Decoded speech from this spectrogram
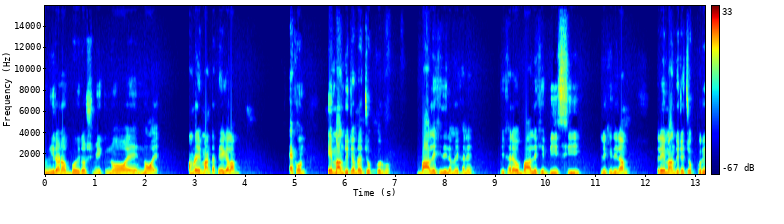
নিরানব্বই দশমিক নয় নয়। আমরা এই মানটা পেয়ে গেলাম। এখন এই মান দুইটা আমরা যোগ করব। বা লিখে দিলাম এখানে। এখানেও বা লিখে বি সি লিখে দিলাম। তাহলে এই মান দুইটা যোগ করি,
